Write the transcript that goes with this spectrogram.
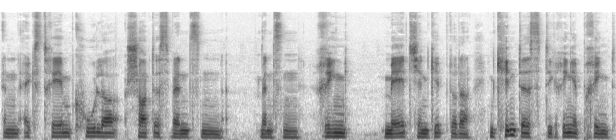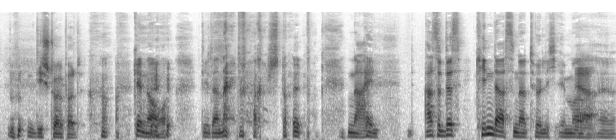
ein extrem cooler Shot ist, wenn es ein, wenn's ein Ringmädchen gibt oder ein Kind, das die Ringe bringt. Die stolpert. Genau, die dann einfach stolpern. Nein, also das Kinder sind natürlich immer Ja. äh,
